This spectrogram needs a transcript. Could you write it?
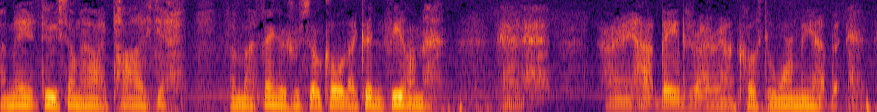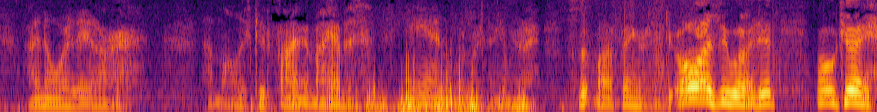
I made it through. Somehow I paused you. And my fingers were so cold I couldn't feel them. And uh, there aren't any hot babes right around close to warm me up, but I know where they are. I'm always good at finding them. I have this hand warmer thing. I'm gonna slip my fingers. Oh, I see what I did. Okay.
